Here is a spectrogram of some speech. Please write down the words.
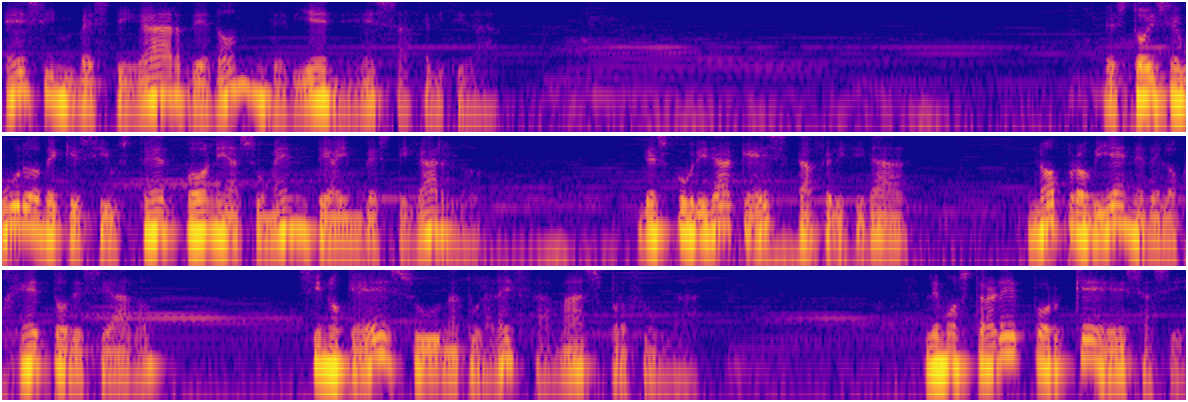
es investigar de dónde viene esa felicidad. Estoy seguro de que si usted pone a su mente a investigarlo, descubrirá que esta felicidad no proviene del objeto deseado, sino que es su naturaleza más profunda. Le mostraré por qué es así.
